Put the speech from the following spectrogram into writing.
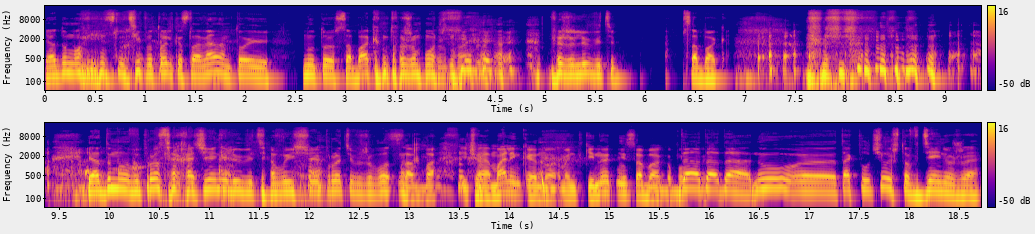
Я думал, если типа только славянам, то и ну то собакам тоже можно. Вы же любите собак. Я думал, вы просто хачей не любите, а вы еще и против животных. Соба- И что, а маленькая норма? Они такие, ну это не собака. Да, да, да. Ну, э, так получилось, что в день уже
